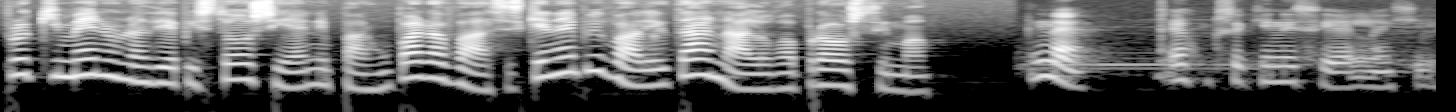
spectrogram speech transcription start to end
προκειμένου να διαπιστώσει αν υπάρχουν παραβάσεις και να επιβάλλει τα ανάλογα πρόστιμα. Ναι, έχουν ξεκινήσει οι έλεγχοι.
